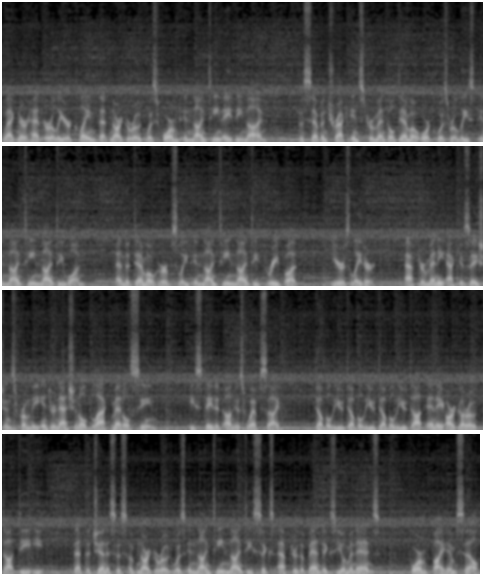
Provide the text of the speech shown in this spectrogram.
Wagner had earlier claimed that Nargaroth was formed in 1989, the seven-track instrumental demo Orc was released in 1991, and the demo Herbstleyd in 1993 but, years later, after many accusations from the international black metal scene, he stated on his website, www.nargaroth.de, that the genesis of Nargaroth was in 1996 after the band Exhumanens, formed by himself,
